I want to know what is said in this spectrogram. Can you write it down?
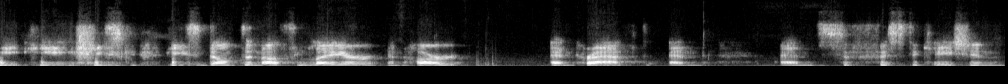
He, he he's he's dumped enough layer and heart and craft and and sophistication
